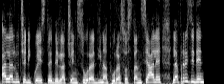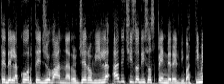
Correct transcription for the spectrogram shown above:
Alla luce di queste e della censura di natura sostanziale, la Presidente della Corte Giovanna Roggeroville ha deciso di sospendere il dibattimento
